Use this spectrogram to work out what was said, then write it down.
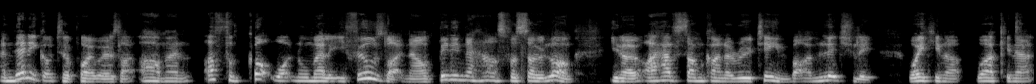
And then it got to a point where it's like, oh man, I forgot what normality feels like now. I've been in the house for so long. You know, I have some kind of routine, but I'm literally waking up, working out,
